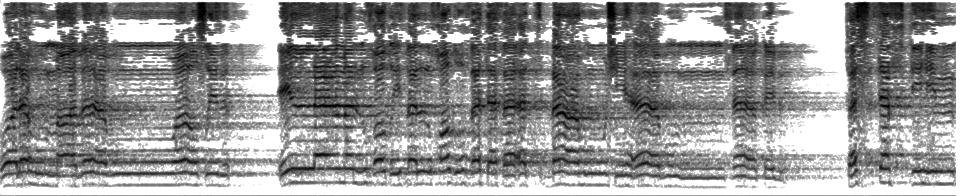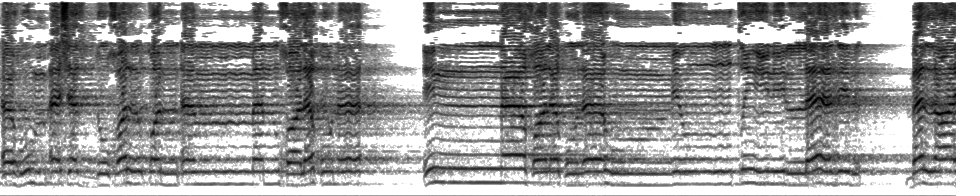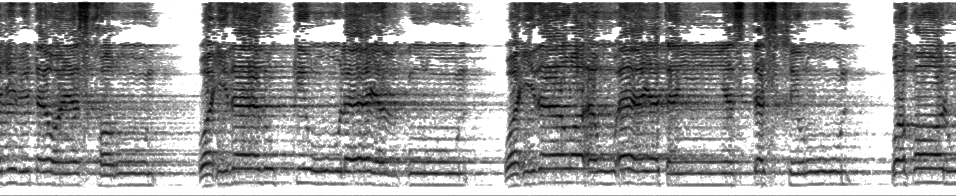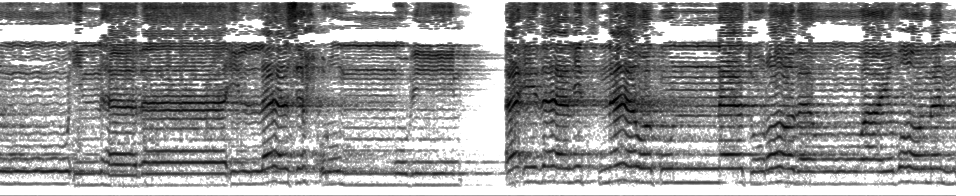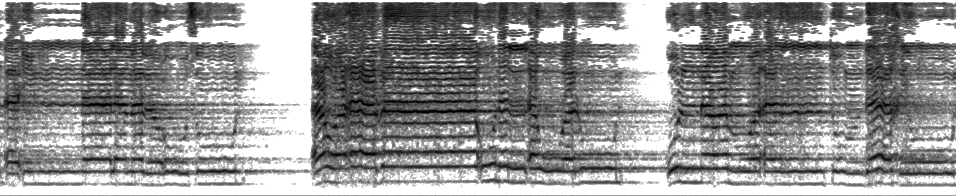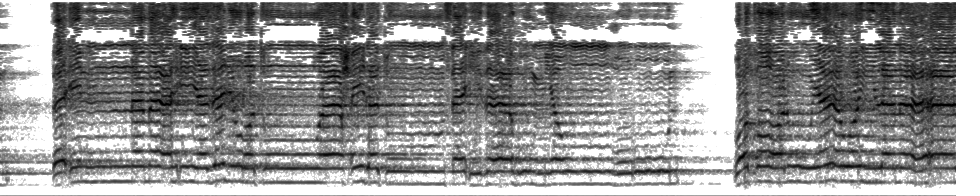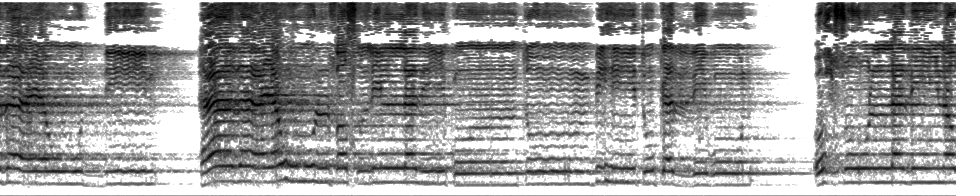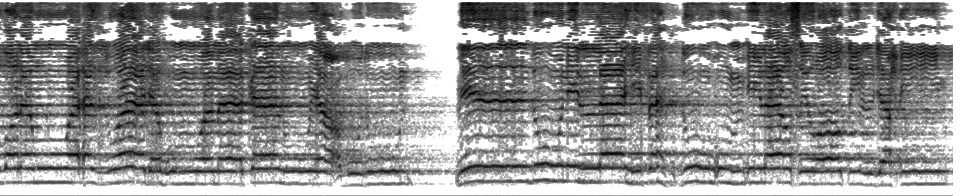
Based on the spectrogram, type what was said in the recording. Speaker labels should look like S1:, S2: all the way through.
S1: ولهم عذاب واصب إلا من خطف الخطفة فأتبعه شهاب ثاقب فاستفتهم أهم أشد خلقا أم من خلقنا إنا خلقناهم من بل عجبت ويسخرون وإذا ذكروا لا يذكرون وإذا رأوا آية يستسخرون وقالوا إن هذا إلا سحر مبين أإذا متنا وكنا ترابا وعظاما أإنا لمبعوثون أو آباؤنا الأولون قل نعم وأنتم داخرون فإنما هي زجرة واحدة فإذا هم ينظرون وقالوا يا ويلنا هذا يوم الدين. هذا يوم الفصل الذي كنتم به تكذبون. احشروا الذين ظلموا وأزواجهم وما كانوا يعبدون. من دون الله فاهدوهم إلى صراط الجحيم.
